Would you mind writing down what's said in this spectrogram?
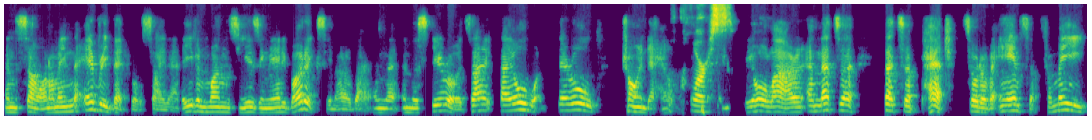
and so on." I mean, every vet will say that. Even ones using the antibiotics, you know, and the and the steroids, they they all they're all trying to help. Of course. We all are. And that's a that's a pat sort of answer. For me,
